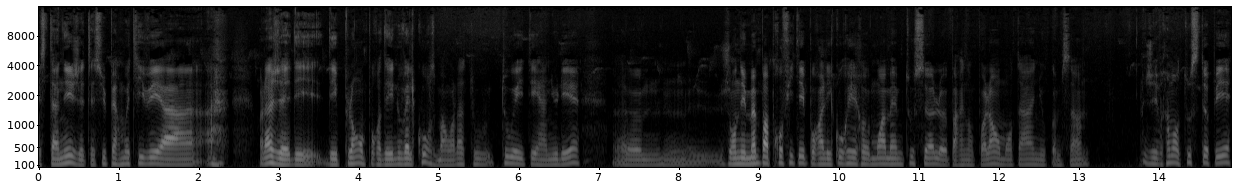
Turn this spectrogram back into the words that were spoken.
cette année, j'étais super motivé à, voilà, j'avais des, plans pour des nouvelles courses. Ben voilà, tout, tout a été annulé. Euh, J'en ai même pas profité pour aller courir moi-même tout seul, par exemple voilà en montagne ou comme ça. J'ai vraiment tout stoppé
